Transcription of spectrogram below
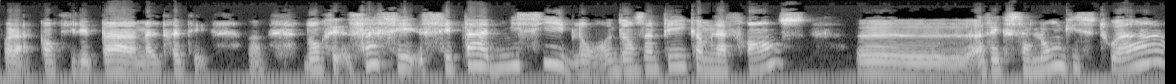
Voilà, quand il n'est pas maltraité. Hein. Donc ça, c'est pas admissible. Dans un pays comme la France, euh, avec sa longue histoire,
